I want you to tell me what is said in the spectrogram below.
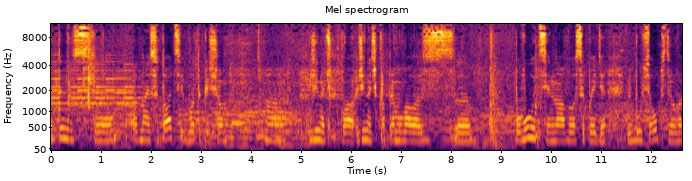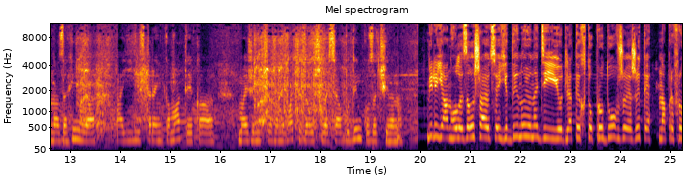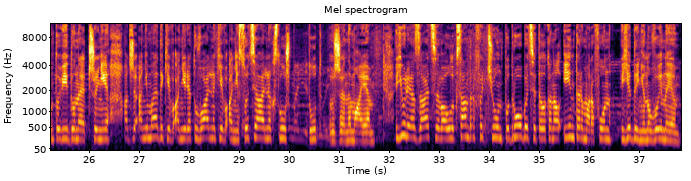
Один із, е, одна із ситуацій була таке, що е, жіночка, жіночка прямувала з е, по вулиці на велосипеді. Відбувся обстріл, вона загинула, а її старенька мати, яка майже нічого не бачить, залишилася в будинку зачинена. Білі янголи залишаються єдиною надією для тих, хто продовжує жити на прифронтовій Донеччині. Адже ані медиків, ані рятувальників, ані соціальних служб тут вже немає. Юлія Зайцева, Олександр Федчун, подробиці телеканал Інтер, марафон. Єдині новини.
